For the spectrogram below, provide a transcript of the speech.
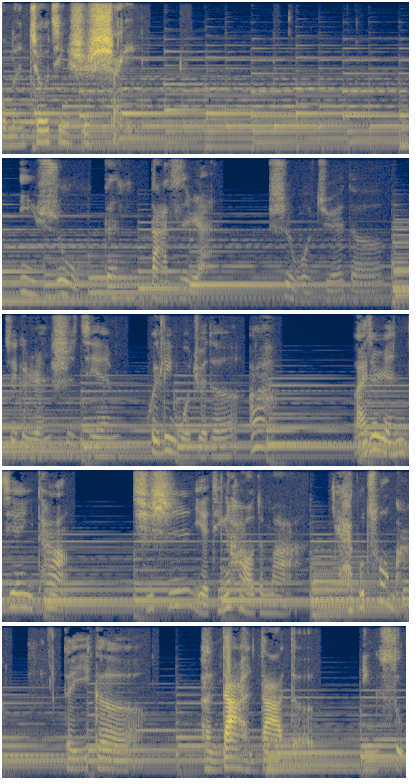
我们究竟是谁。艺术跟大自然，是我觉得这个人世间会令我觉得啊，来这人间一趟，其实也挺好的嘛，也还不错嘛的一个很大很大的因素。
